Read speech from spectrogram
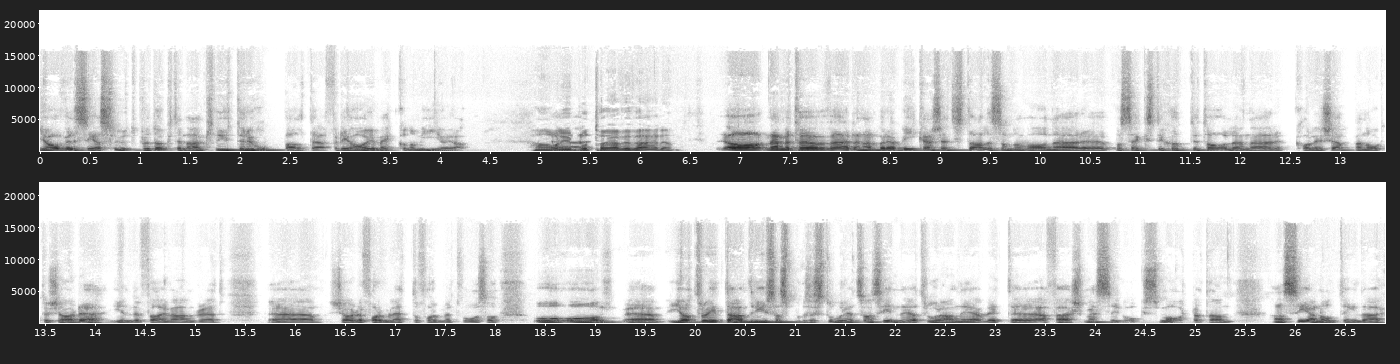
jag vill se slutprodukten när han knyter ihop allt det, för det har ju med ekonomi att göra. Han håller ju på att ta över världen. Ja, nej men ta över världen. Han börjar bli kanske ett stall som de var när, eh, på 60-70-talen när Colin Chapman åkte och körde Indy 500. Eh, körde Formel 1 och Formel 2. Så, och, och eh, jag tror inte han drivs av storhetsvansinne. Jag tror han är jävligt eh, affärsmässig och smart. Att han, han ser någonting där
